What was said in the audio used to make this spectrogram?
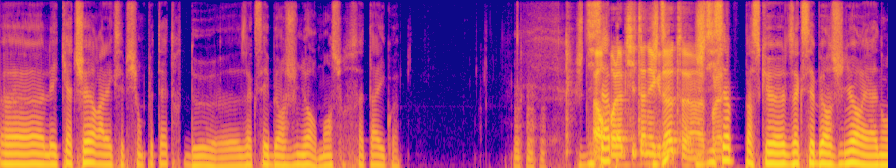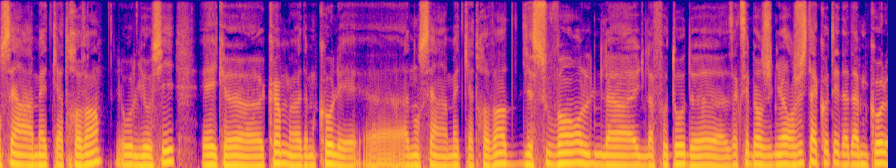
euh, les catcheurs, à l'exception peut-être de euh, Zack Saber Jr., ment sur sa taille, quoi. Je dis Alors ça, pour la petite anecdote, euh, je dis la- ça parce que Zack Saber Jr. est annoncé à 1m80, lui aussi, et que euh, comme Adam Cole est euh, annoncé à 1m80, il y a souvent la, la photo de euh, Zack Saber Jr. juste à côté d'Adam Cole,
